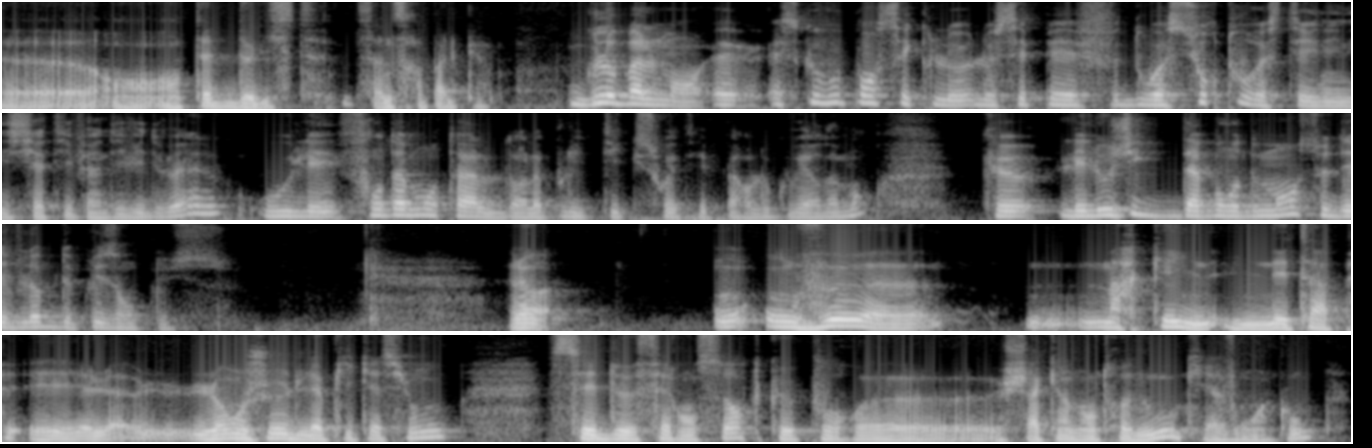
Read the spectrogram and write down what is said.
euh, en, en, tête de liste. Ça ne sera pas le cas. Globalement, est-ce que vous pensez que le, le, CPF doit surtout rester une initiative individuelle ou il est fondamental dans la politique souhaitée par le gouvernement que les logiques d'abondement se développent de plus en plus? Alors, on, on veut euh, marquer une, une, étape et l'enjeu de l'application, c'est de faire en sorte que pour euh, chacun d'entre nous qui avons un compte,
